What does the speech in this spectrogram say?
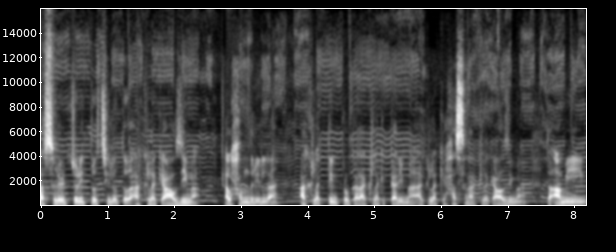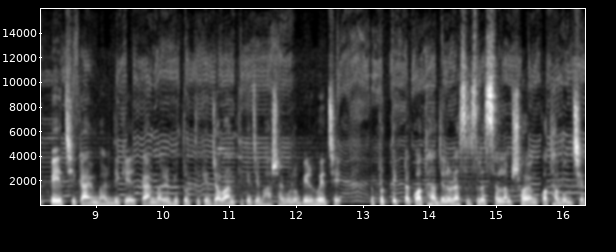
রাসূলের চরিত্র ছিল তো আখলাকে আজিমা, আলহামদুলিল্লাহ। আখলাক তিন প্রকার, আখলাকে কারিমা, আখলাকে হাসান, আখলাকে আজিমা। তো আমি পেয়েছি কায়েম ভাইয়ের দিকে কায়েম ভাইয়ের ভিতর থেকে, জবান থেকে যে ভাষাগুলো বের হয়েছে। তো প্রত্যেকটা কথা যেন রাসুল সাল্লাম স্বয়ং কথা বলছেন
